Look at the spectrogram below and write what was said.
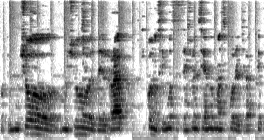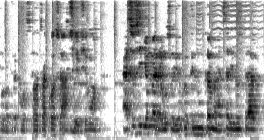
Porque mucho, mucho del rap que conocimos está influenciando más por el rap que por otra cosa. Otra cosa, sí, Simón. A eso sí yo me rehuso. Yo creo que nunca me va a salir un trap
